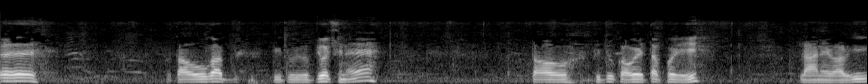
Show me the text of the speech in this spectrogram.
ကဲတောင်ကပြည်သူတွေကိုပြောချင်တယ်တောင်ပြည်သူ့ကော်ဝဲတပ်ဖွဲ့ကြီးလာနေပါပြီ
